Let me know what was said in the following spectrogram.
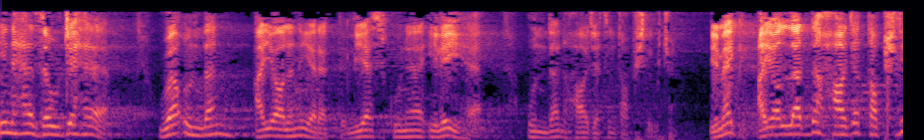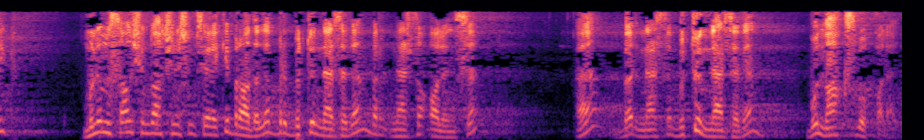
Minha zavjaha va undan ayolini yaratdi. Liyaskuna ilayha undan hojatini topishlik uchun. Demak ayollarda hojat topishlik buni misol shundoq tushunishimiz kerakki birodarlar bir butun narsadan bir narsa olinsa bir narsa butun narsadan bu noqis bo'lib qoladi.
